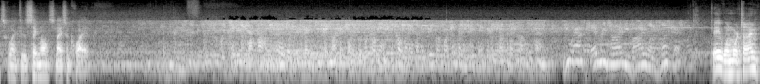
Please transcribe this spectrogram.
It's going through the signal. It's nice and quiet. Okay, one more time.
